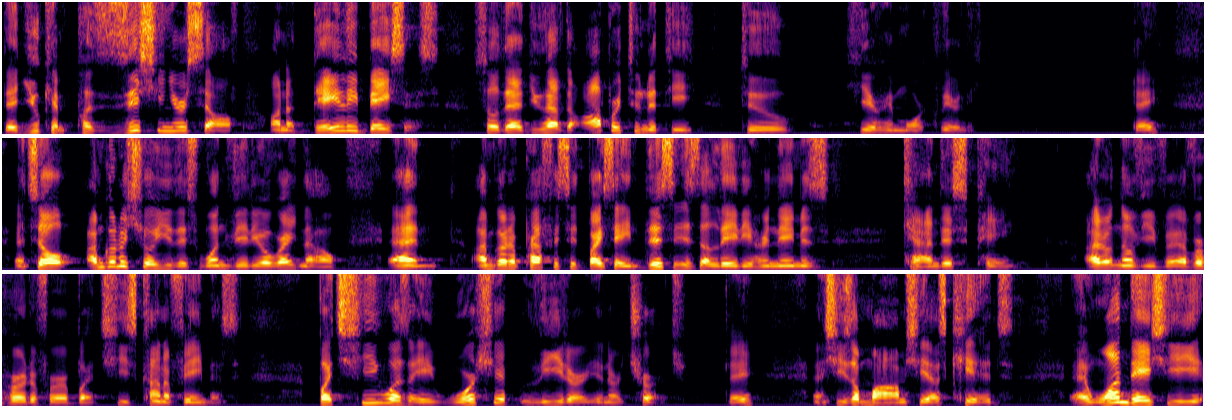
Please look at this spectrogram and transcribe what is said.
that you can position yourself on a daily basis so that you have the opportunity to hear him more clearly. Okay? And so I'm going to show you this one video right now. And I'm going to preface it by saying this is a lady. Her name is Candace Payne. I don't know if you've ever heard of her, but she's kind of famous. But she was a worship leader in her church. Okay? And she's a mom, she has kids. And one day she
